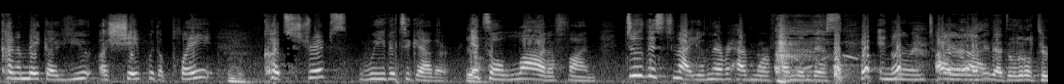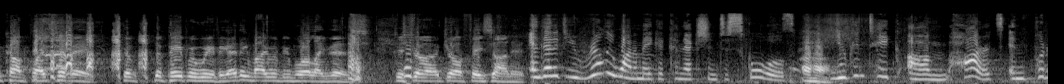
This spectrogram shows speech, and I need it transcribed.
kind of make a, U, a shape with a plate, cut strips, weave it together. Yeah. It's a lot of fun. Do this tonight. You'll never have more fun than this in your I, entire I life. think that's a little too complex for me. the, the paper weaving. I think mine would be more like this. Just draw, draw a face on it. And then, if you really want to make a connection to schools, Uh-huh. you can take um, hearts and put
